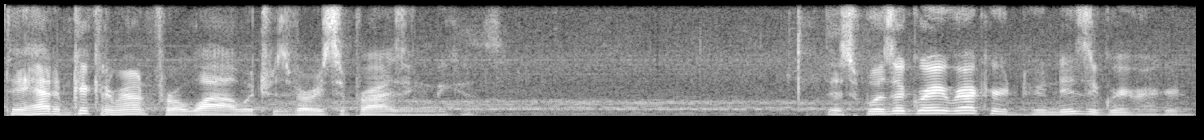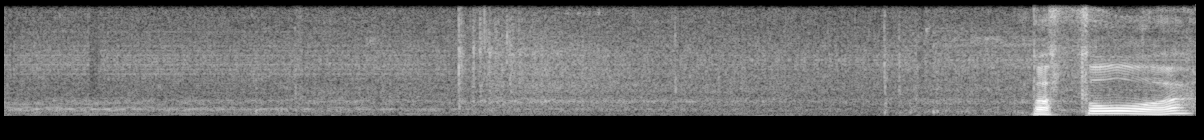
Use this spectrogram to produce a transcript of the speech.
they had him kicking around for a while, which was very surprising because this was a great record. It is a great record. Before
